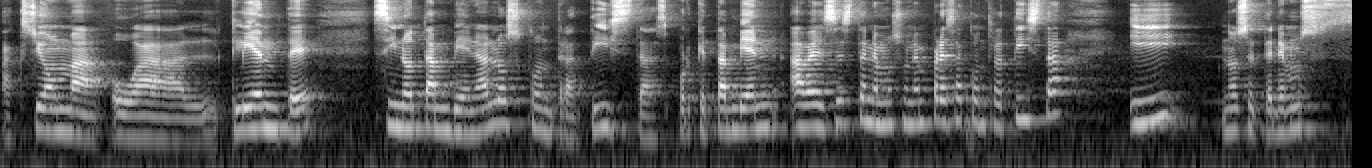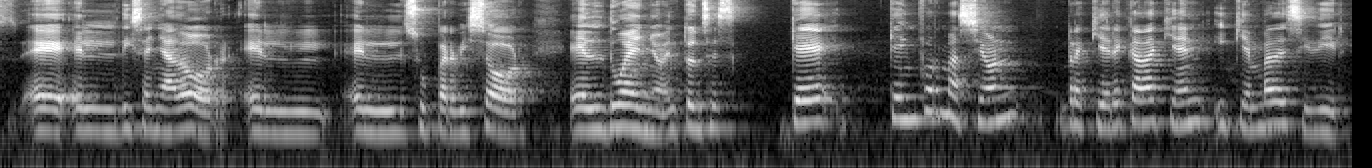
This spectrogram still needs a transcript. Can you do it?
Axioma o al cliente, sino también a los contratistas, porque también a veces tenemos una empresa contratista y, no sé, tenemos eh, el diseñador, el, supervisor, el dueño. Entonces, ¿qué, ¿qué información requiere cada quien y quién va a decidir?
